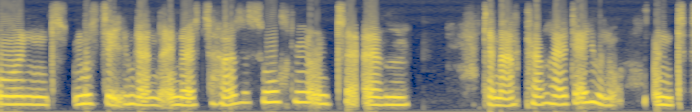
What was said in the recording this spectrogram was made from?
und musste ihm dann ein neues Zuhause suchen und ähm, danach kam halt der Juno. Und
